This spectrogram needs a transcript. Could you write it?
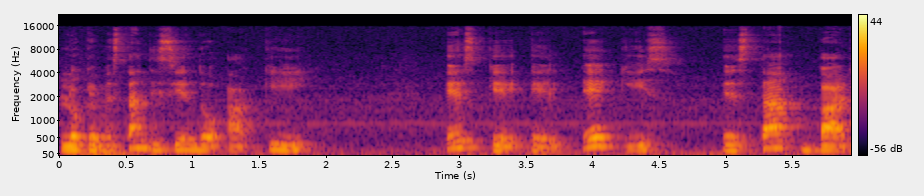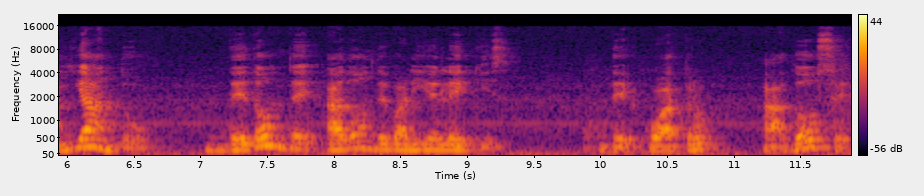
lo que me están diciendo aquí es que el X está variando. ¿De dónde a dónde varía el X? De 4 a 12.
